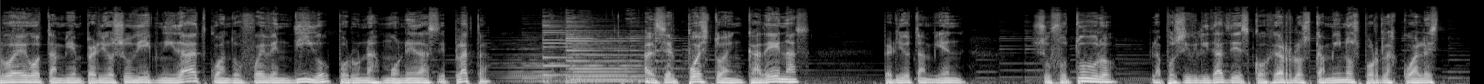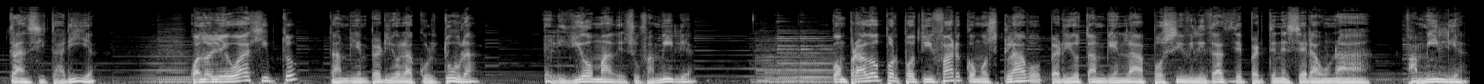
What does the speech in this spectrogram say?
Luego también perdió su dignidad cuando fue vendido por unas monedas de plata. Al ser puesto en cadenas, perdió también su futuro, la posibilidad de escoger los caminos por los cuales transitaría. Cuando llegó a Egipto, también perdió la cultura, el idioma de su familia. Comprado por Potifar como esclavo, perdió también la posibilidad de pertenecer a una familia.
